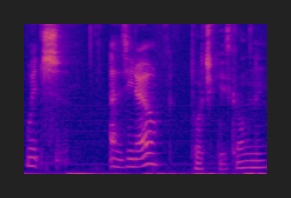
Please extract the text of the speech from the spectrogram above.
which, as you know, Portuguese colony.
